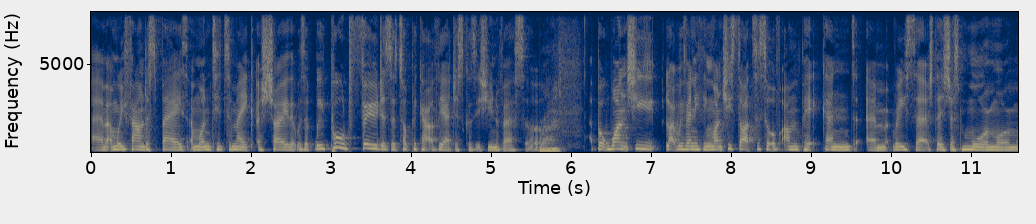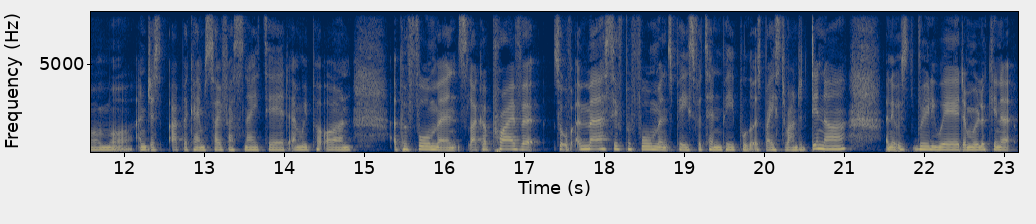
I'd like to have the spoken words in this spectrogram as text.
um, and we found a space and wanted to make a show that was. A, we pulled food as a topic out of the edges because it's universal. Right. But once you, like with anything, once you start to sort of unpick and um, research, there's just more and more and more and more. And just I became so fascinated, and we put on a performance, like a private sort of immersive performance piece for 10 people that was based around a dinner. And it was really weird. And we are looking at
